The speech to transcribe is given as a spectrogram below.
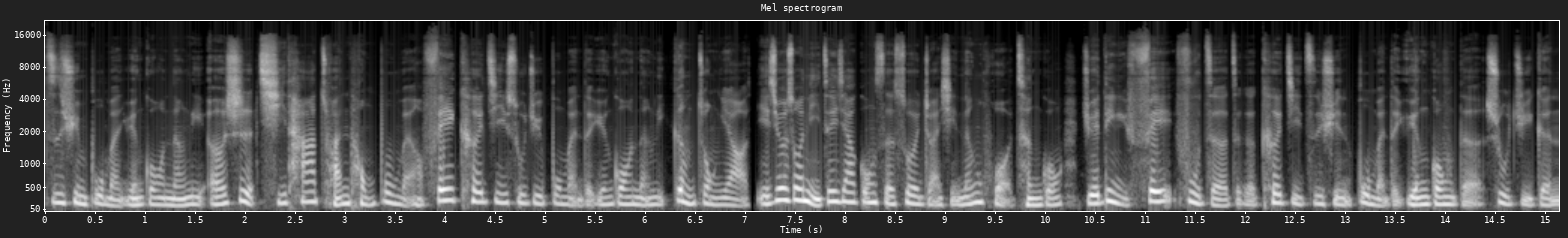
资讯部门员工的能力，而是其他传统部门啊、非科技数据部门的员工能力更重要。也就是说，你这家公司的数位转型能否成功，决定于非负责这个科技资讯部门的员工的数据跟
